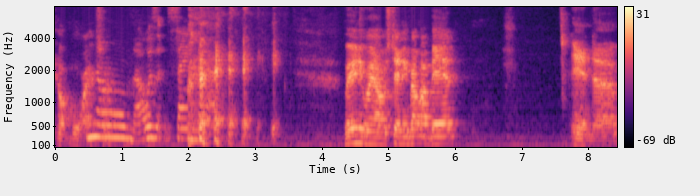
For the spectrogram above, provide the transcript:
help more actually. no, no, I wasn't saying that. but anyway, I was standing by my bed and uh,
